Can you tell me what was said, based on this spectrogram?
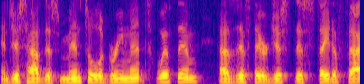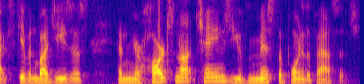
and just have this mental agreement with them as if they're just this state of facts given by Jesus, and your heart's not changed, you've missed the point of the passage.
